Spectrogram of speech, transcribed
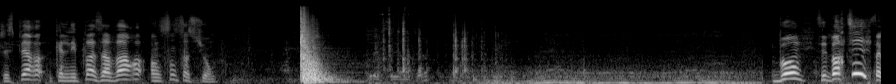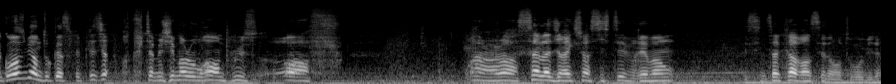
J'espère qu'elle n'est pas avare en sensation. Bon, c'est parti Ça commence bien en tout cas, ça fait plaisir. Oh putain, mais j'ai mal au bras en plus. Oh, Oh là là, ça la direction assistée vraiment. C'est une sacrée avancée dans l'automobile.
